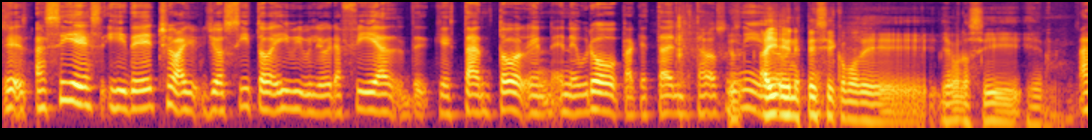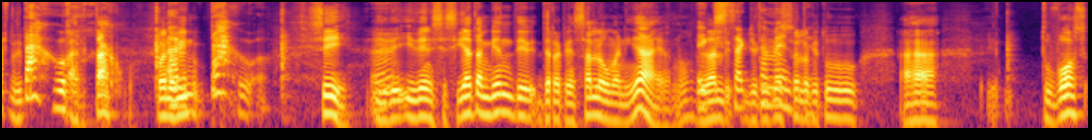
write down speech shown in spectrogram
Eh, así es, y de hecho hay, yo cito ahí bibliografía de, que están todo en, en, Europa, que está en Estados Unidos. Hay, una especie como de, llamémoslo así... Eh, hartazgo. Hartazgo. Bueno, hartazgo. sí, y, de, ¿Ah? y, de, necesidad también de, de repensar la humanidad, ¿no? Exactamente. yo creo que eso es lo que tú has tu voz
